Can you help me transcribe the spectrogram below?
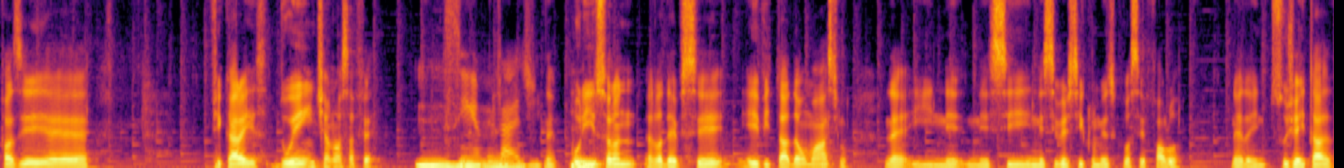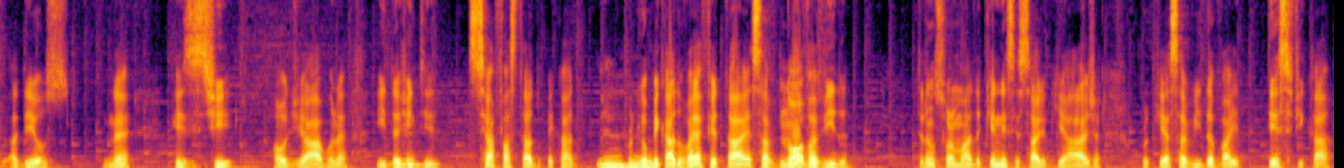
fazer é, ficar doente a nossa fé. Uhum. Sim, é verdade. né? Por isso ela, ela deve ser evitada ao máximo, né? E ne- nesse nesse versículo mesmo que você falou, né? Da gente sujeitar a Deus, né? Resistir ao diabo, né? E da gente se afastar do pecado, porque o Uhum. pecado vai afetar essa nova vida transformada que é necessário que haja, porque essa vida vai testificar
